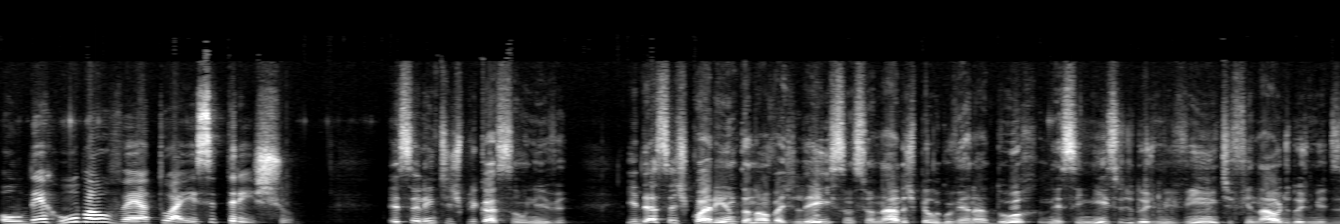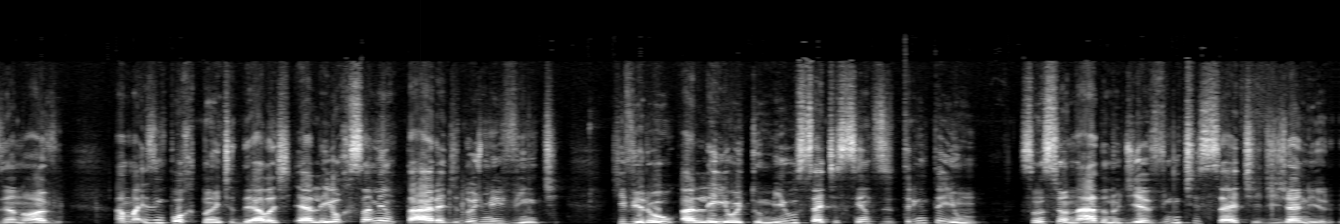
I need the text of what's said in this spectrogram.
ou derruba o veto a esse trecho. Excelente explicação, Nívia. E dessas 40 novas leis sancionadas pelo governador nesse início de 2020 e final de 2019, a mais importante delas é a Lei Orçamentária de 2020, que virou a Lei 8.731, sancionada no dia 27 de janeiro.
